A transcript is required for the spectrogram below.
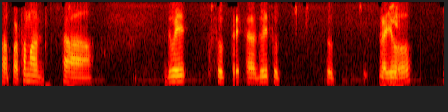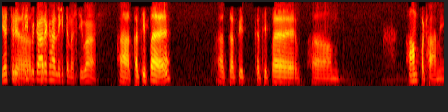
प्रथम द्विसूत्र द्विसूत्रयोः यत्र त्रिप्रकारकः लिखितमस्ति वा? कतिपय कपि कतिपय अहं पठामि।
